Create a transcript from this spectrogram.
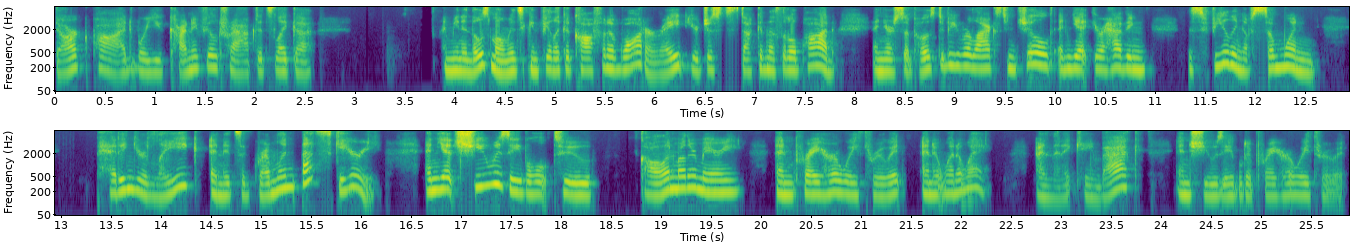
dark pod where you kind of feel trapped. It's like a, I mean, in those moments, it can feel like a coffin of water, right? You're just stuck in this little pod and you're supposed to be relaxed and chilled. And yet you're having this feeling of someone petting your leg and it's a gremlin. That's scary. And yet she was able to call on Mother Mary and pray her way through it, and it went away. And then it came back and she was able to pray her way through it.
